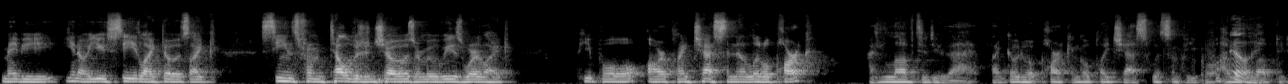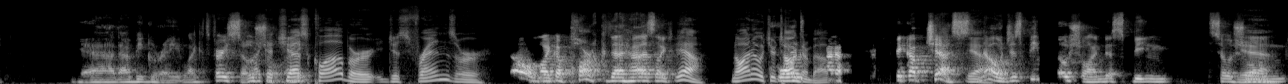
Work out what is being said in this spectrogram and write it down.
maybe you know you see like those like scenes from television shows or movies where like people are playing chess in a little park. I'd love to do that. Like go to a park and go play chess with some people. Really? I would love to. Yeah, that'd be great. Like it's very social. Like a chess right? club or just friends or no, like a park that has like yeah. No, I know what you're talking about. Pick up chess. Yeah. No, just being social. I'm just being social Yeah. and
